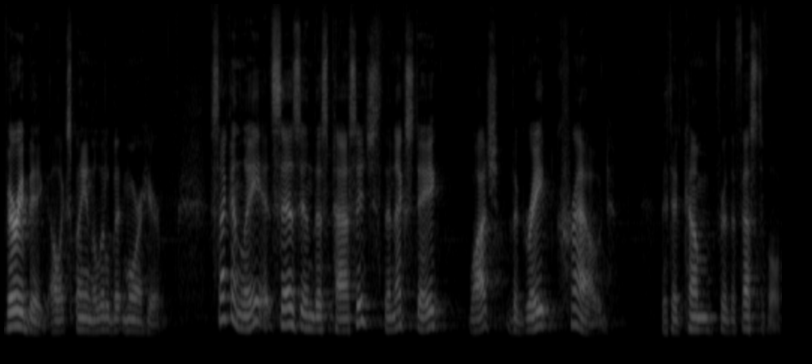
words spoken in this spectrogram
very big. I'll explain a little bit more here. Secondly, it says in this passage, the next day, watch, the great crowd that had come for the festival.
